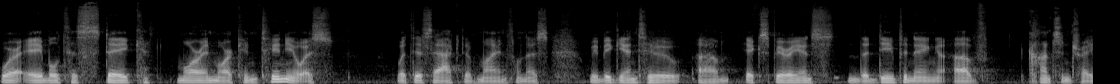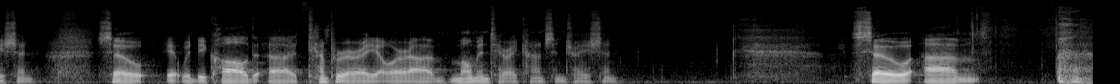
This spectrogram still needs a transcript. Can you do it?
we're able to stay more and more continuous with this act of mindfulness, we begin to um, experience the deepening of concentration. So it would be called temporary or momentary concentration. So, um,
